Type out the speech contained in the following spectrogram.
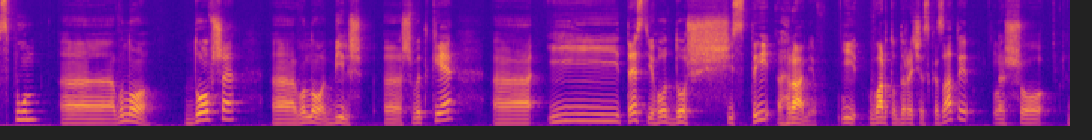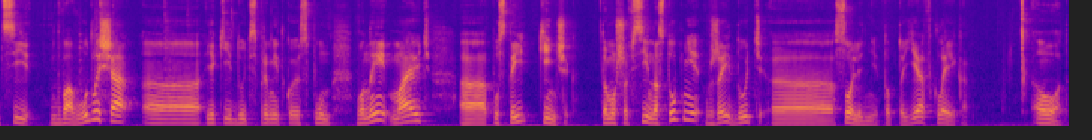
Spoon. Е, Воно довше, е, воно більш е, швидке. Е, І тест його до 6 грамів. І варто, до речі, сказати, що ці два вудлища, е, які йдуть з приміткою спун, вони мають е, пустий кінчик. Тому що всі наступні вже йдуть е, солідні, тобто є вклейка. От.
